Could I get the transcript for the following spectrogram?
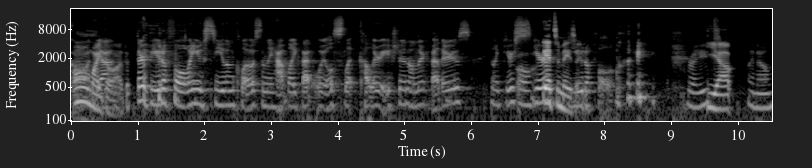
oh my yeah. god. They're beautiful when you see them close and they have like that oil slick coloration on their feathers. You're like you're s you're It's amazing. beautiful. right? Yep. I know.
